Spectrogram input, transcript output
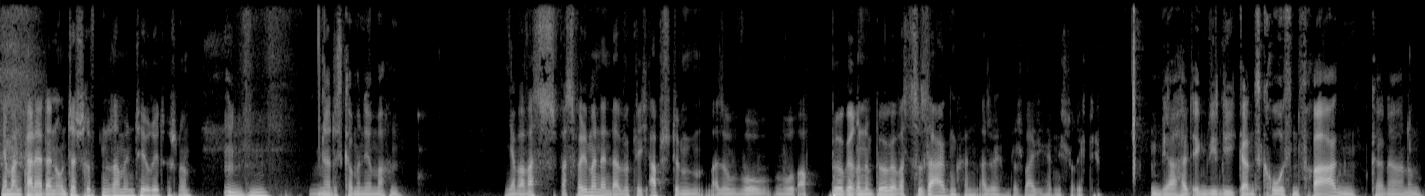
Ja, man kann ja dann Unterschriften sammeln, theoretisch, ne? Mhm. Ja, das kann man ja machen. Ja, aber was, was will man denn da wirklich abstimmen? Also, wo, wo auch Bürgerinnen und Bürger was zu sagen können? Also, das weiß ich halt nicht so richtig. Ja, halt irgendwie die ganz großen Fragen. Keine Ahnung,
